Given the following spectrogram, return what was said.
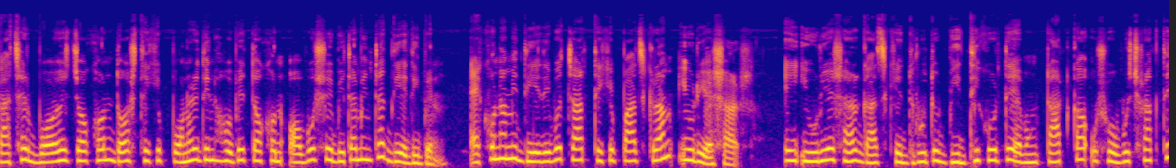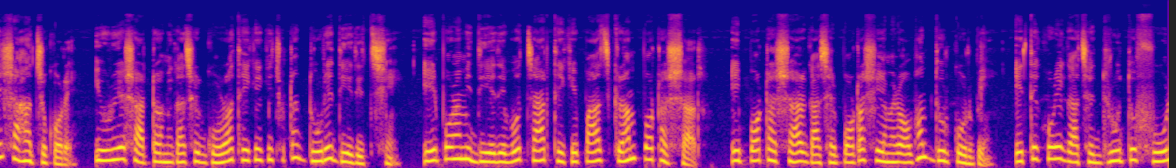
গাছের বয়স যখন দশ থেকে পনেরো দিন হবে, তখন অবশ্যই ভিটামিনটা দিয়ে দিবেন। এখন আমি দিয়ে দিব চার থেকে পাঁচ গ্রাম ইউরিয়া সার। এই ইউরিয়া সার গাছকে দ্রুত বৃদ্ধি করতে এবং টাটকা ও সবুজ রাখতে সাহায্য করে। ইউরিয়া সারটা আমি গাছের গোড়া থেকে কিছুটা দূরে দিয়ে দিচ্ছি। এরপর আমি দিয়ে দেব চার থেকে পাঁচ গ্রাম পটাশ সার। এই পটাশ সার গাছের পটাশিয়ামের অভাব দূর করবে। এতে করে গাছের দ্রুত ফুল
